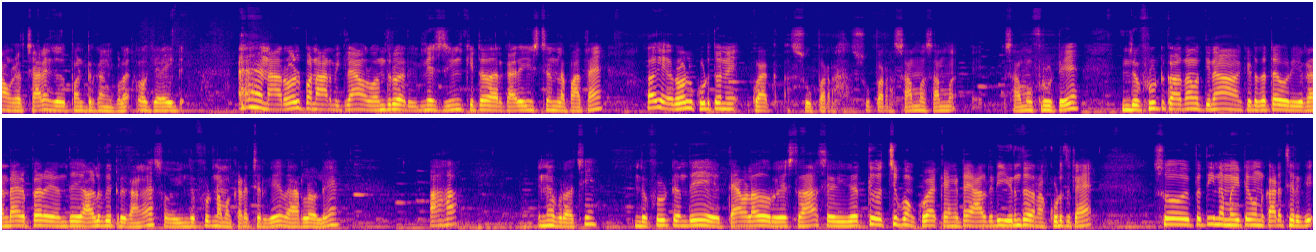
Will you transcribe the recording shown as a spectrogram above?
அவங்க சேலஞ்ச் எதுவும் போல். ஓகே ரைட்டு நான் ரோல் பண்ண ஆரம்பிக்கலாம். அவர் வந்துடுவார் விக்னேஷ் ஜிம் கிட்ட தான் இருக்காரு. இன்ஸ்டன்ட்டில் பார்த்தேன். ஓகே ரோல் கொடுத்தோன்னே குவாக் சூப்பர் சூப்பர் செம்ம செம்ம செம்ம ஃப்ரூட்டு இந்த ஃப்ரூட்டுக்காக தான் பார்த்தீங்கன்னா கிட்டத்தட்ட ஒரு ரெண்டாயிரம் பேர் வந்து அழுதுட்டுருக்காங்க ஸோ இந்த ஃப்ரூட் நமக்கு கிடச்சிருக்கு வேற லெவலு ஆஹா என்ன ப்ரோ ஆச்சு? இந்த ஃப்ரூட் வந்து தேவையில்லாத ஒரு வேஸ்ட் தான். சரி இதை எடுத்து வச்சுப்போம் குவாக் என்கிட்ட ஆல்ரெடி இருந்ததை நான் கொடுத்துட்டேன். ஸோ இப்போதைக்கு நம்மகிட்ட ஒன்று கிடச்சிருக்கு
